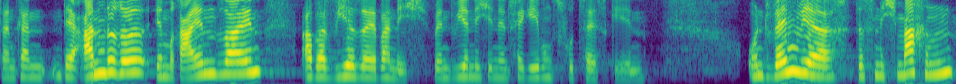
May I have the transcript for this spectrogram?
dann kann der andere im Reinen sein, aber wir selber nicht, wenn wir nicht in den Vergebungsprozess gehen. Und wenn wir das nicht machen,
